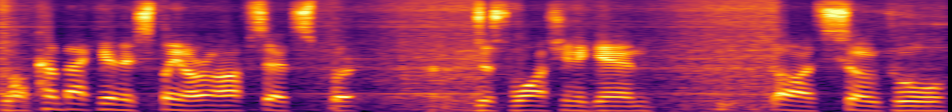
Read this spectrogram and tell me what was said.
I'll come back here and explain our offsets, but just watching again. Oh, it's so cool.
